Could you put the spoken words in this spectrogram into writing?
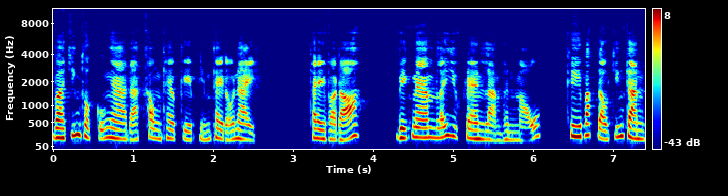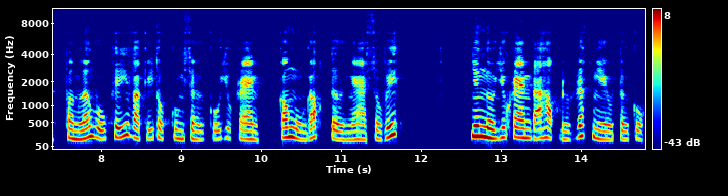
và chiến thuật của Nga đã không theo kịp những thay đổi này. Thay vào đó, Việt Nam lấy Ukraine làm hình mẫu. Khi bắt đầu chiến tranh, phần lớn vũ khí và kỹ thuật quân sự của Ukraine có nguồn gốc từ Nga Xô Viết. Nhưng người Ukraine đã học được rất nhiều từ cuộc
